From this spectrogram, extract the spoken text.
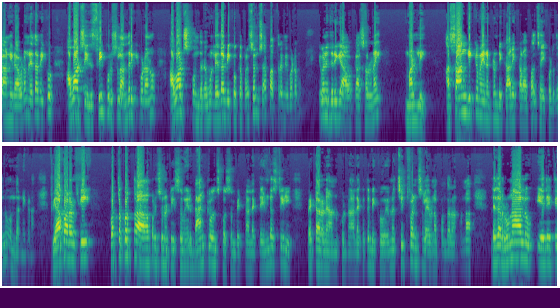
కానీ రావడం లేదా మీకు అవార్డ్స్ ఇది స్త్రీ పురుషులు అందరికీ కూడాను అవార్డ్స్ పొందడము లేదా మీకు ఒక ప్రశంసా పత్రం ఇవ్వడం ఇవన్నీ జరిగే అవకాశాలు ఉన్నాయి. మళ్ళీ అసాంఘికమైనటువంటి కార్యకలాపాలు చేయకూడదని ఉందండి ఇక్కడ. వ్యాపారాలకి కొత్త కొత్త ఆపర్చునిటీస్ మీరు బ్యాంక్ లోన్స్ కోసం పెట్టినా లేకపోతే ఇండస్ట్రీ పెట్టాలని అనుకున్నా లేకపోతే మీకు ఏమైనా చిట్ ఫండ్స్లో ఏమైనా పొందాలనుకున్నా లేదా రుణాలు ఏదైతే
